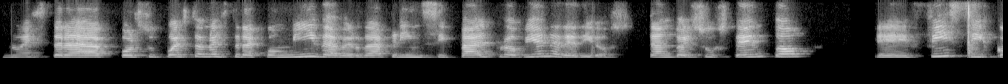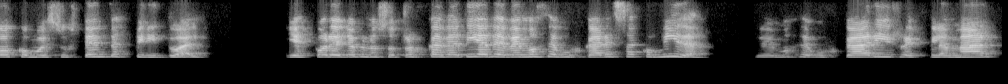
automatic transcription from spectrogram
Nuestra, por supuesto, nuestra comida, ¿verdad? Principal proviene de Dios, tanto el sustento eh, físico como el sustento espiritual. Y es por ello que nosotros cada día debemos de buscar esa comida, debemos de buscar y reclamar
